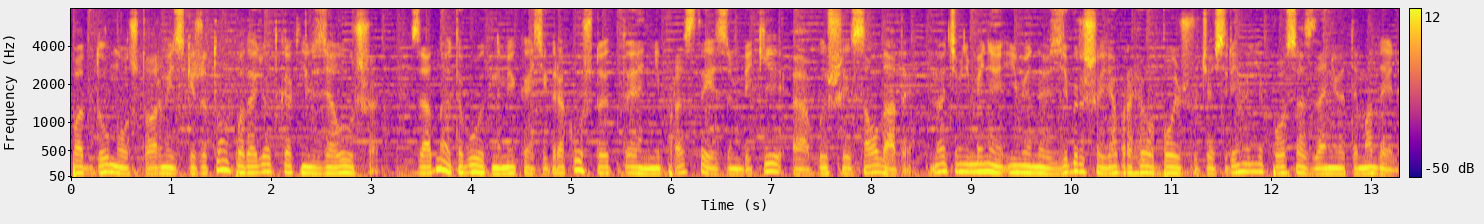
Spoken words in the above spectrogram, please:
подумал, что армейский жетон подойдет как нельзя лучше. Заодно это будет намекать игроку, что это не простые зомбики, а бывшие солдаты. Но тем не менее, именно в Зибрше я провел большую часть времени по созданию этой модели.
